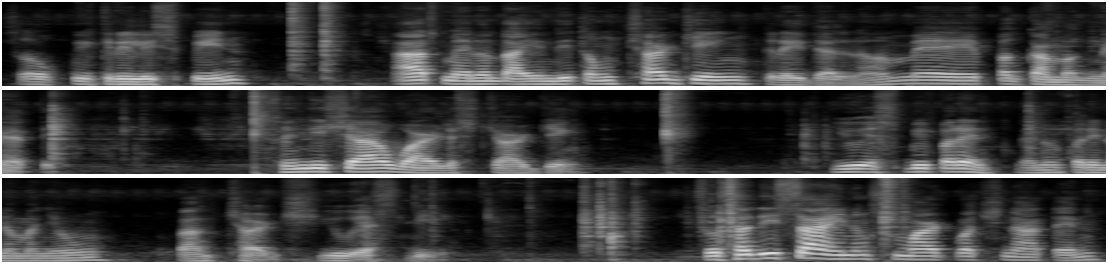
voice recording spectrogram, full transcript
So, quick release pin. At meron tayong ditong charging cradle, no? May pagka-magnetic. Hindi siya wireless charging. USB pa rin. Ganun pa rin naman yung pag-charge. USB. So, sa design ng smartwatch natin,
